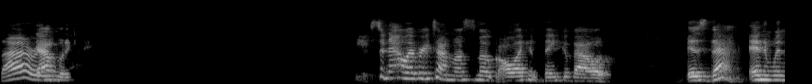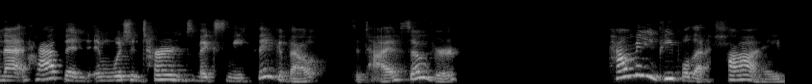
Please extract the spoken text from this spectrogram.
sorry. That would have. So now every time I smoke, all I can think about is that. And when that happened, and which in turn makes me think about to tie us over, how many people that hide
